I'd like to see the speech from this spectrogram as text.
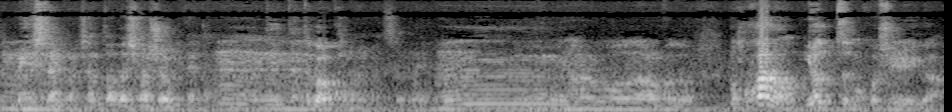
うん。名刺なんかもちゃんと渡しましょうみたいな、ん。っていったところは好みますよね、うーん。なるほどほど。もう他の4つもこう種類が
